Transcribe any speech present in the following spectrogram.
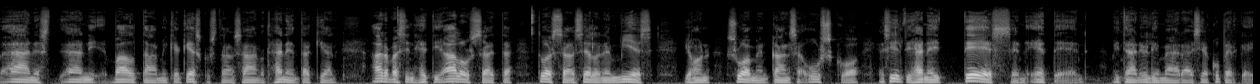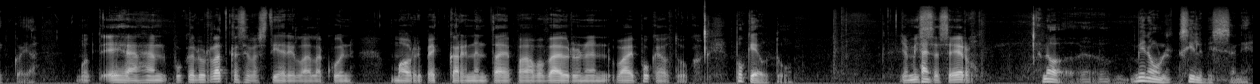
äänest, äänivaltaa, mikä keskusta on saanut hänen takiaan. Arvasin heti alussa, että tuossa on sellainen mies, johon Suomen kansa uskoo, ja silti hän ei tee sen eteen mitään ylimääräisiä kuperkeikkoja. Mutta eihän hän pukeudu ratkaisevasti eri lailla kuin Mauri Pekkarinen tai Paavo Väyrynen, vai pukeutuuko? Pukeutuu. Ja missä hän, se ero? No, minun silmissäni.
